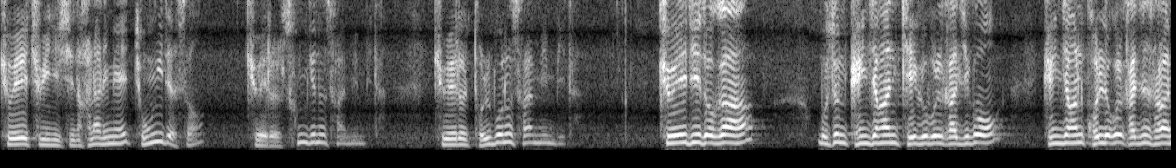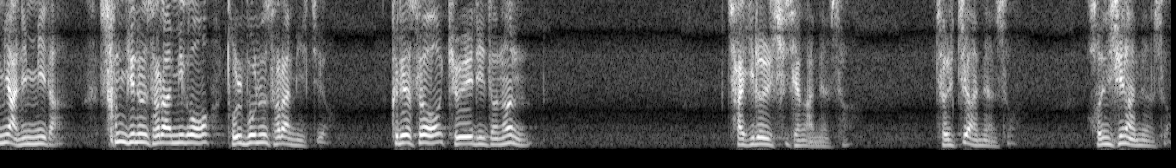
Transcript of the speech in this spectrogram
교회 주인이신 하나님의 종이 돼서 교회를 섬기는 사람입니다. 교회를 돌보는 사람입니다. 교회 리더가 무슨 굉장한 계급을 가지고 굉장한 권력을 가진 사람이 아닙니다. 섬기는 사람이고 돌보는 사람이죠. 그래서 교회 리더는 자기를 희생하면서 절제하면서 헌신하면서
